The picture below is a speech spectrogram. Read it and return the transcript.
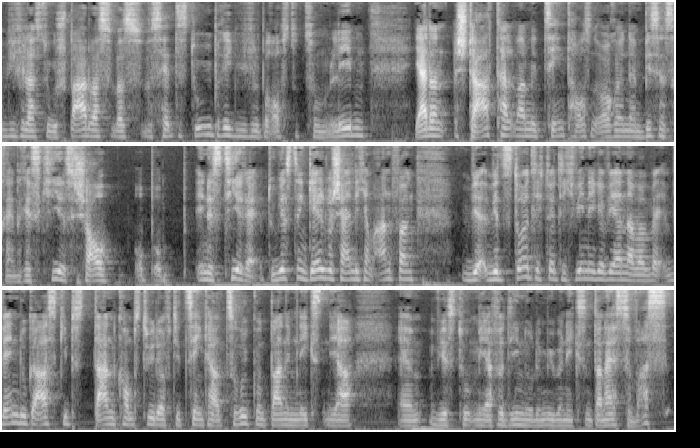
wie viel hast du gespart? Was, was, was hättest du übrig? Wie viel brauchst du zum Leben? Ja, dann start halt mal mit 10.000 Euro in dein Business rein. Riskier es, schau, ob, ob, investiere. Du wirst dein Geld wahrscheinlich am Anfang, wird es deutlich, deutlich weniger werden, aber wenn du Gas gibst, dann kommst du wieder auf die 10k zurück und dann im nächsten Jahr ähm, wirst du mehr verdienen oder im übernächsten. Und dann heißt es, was,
